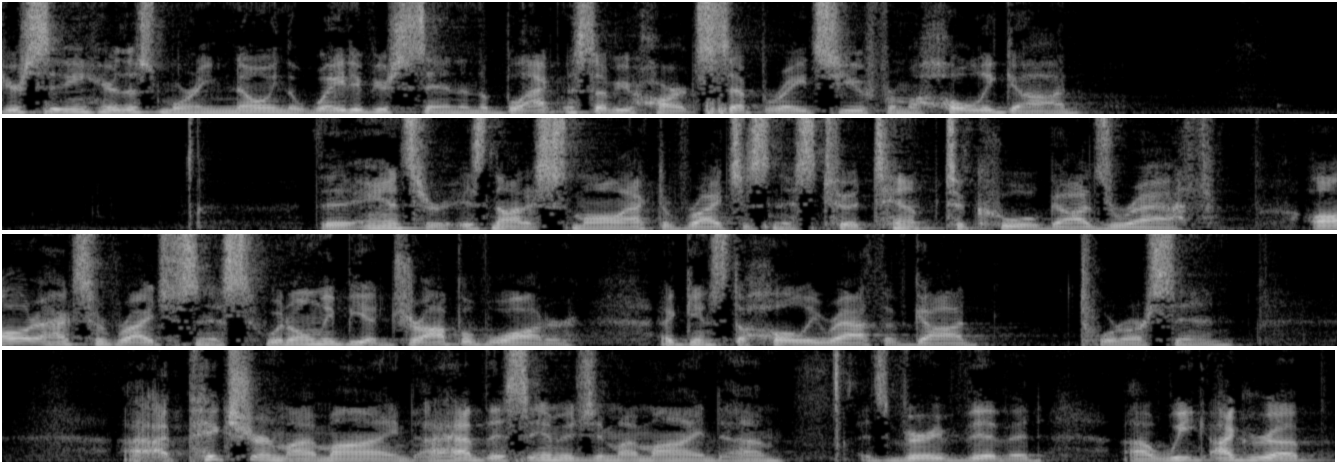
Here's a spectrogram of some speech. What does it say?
You're sitting here this morning knowing the weight of your sin and the blackness of your heart separates you from a holy God, the answer is not a small act of righteousness to attempt to cool God's wrath. All our acts of righteousness would only be a drop of water against the holy wrath of God toward our sin. I picture in my mind, I have this image in my mind. Um, it's very vivid. Uh, we, I grew up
